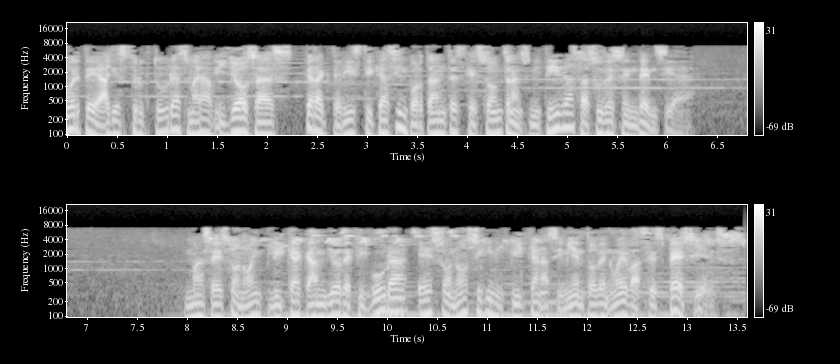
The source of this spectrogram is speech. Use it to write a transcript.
Fuerte hay estructuras maravillosas, características importantes que son transmitidas a su descendencia. Mas eso no implica cambio de figura, eso no significa nacimiento de nuevas especies.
